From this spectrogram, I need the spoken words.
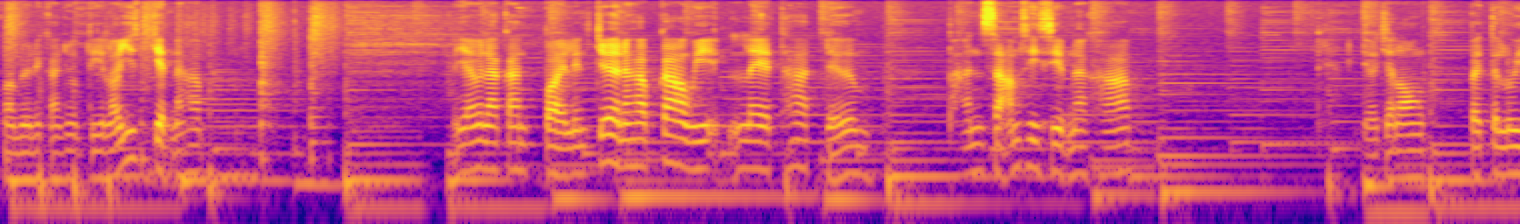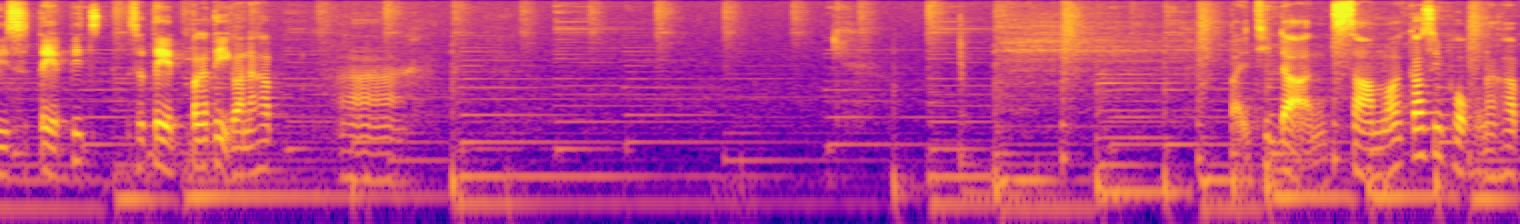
ความเร็วในการโจมตี 127 นะครับ ระยะเวลาการปล่อยเลนเจอร์นะครับ 9 วิเลทธาตุเดิม 1340 นะครับ เดี๋ยวจะลอง ไปตะลุยสเตจพิสเตจปกติก่อนนะครับไปที่ด่าน 396 นะครับ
